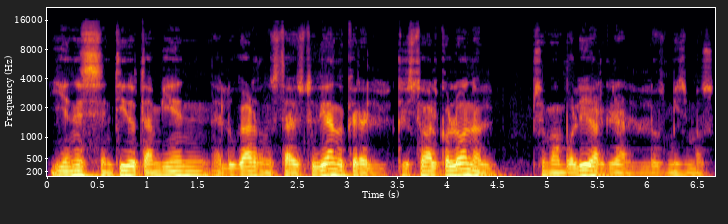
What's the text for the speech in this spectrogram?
y en ese sentido también el lugar donde estaba estudiando, que era el Cristóbal Colón, el Simón Bolívar, que eran los mismos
